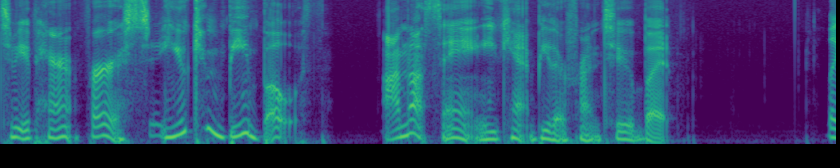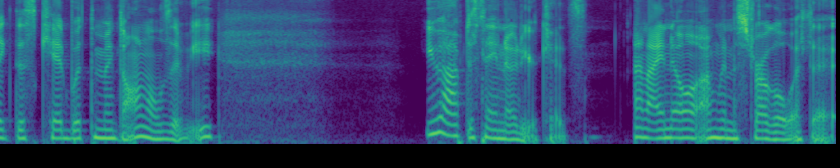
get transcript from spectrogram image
to be a parent first. You can be both. I'm not saying you can't be their friend too, but like this kid with the McDonald's, if you you have to say no to your kids, and I know I'm going to struggle with it,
